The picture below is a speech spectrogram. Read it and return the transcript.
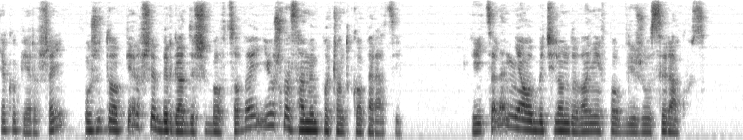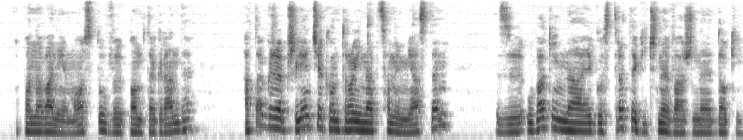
Jako pierwszej użyto pierwszej brygady szybowcowej już na samym początku operacji. Jej celem miało być lądowanie w pobliżu Syrakus, opanowanie mostu w Ponte Grande, a także przyjęcie kontroli nad samym miastem z uwagi na jego strategiczne ważne doki.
